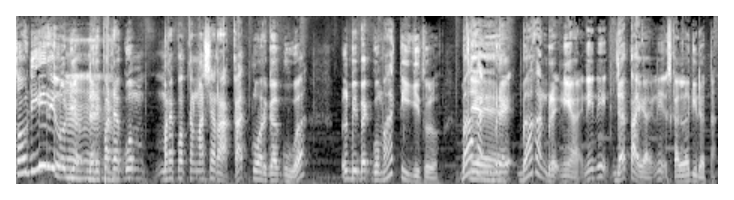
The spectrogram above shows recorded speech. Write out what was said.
Tahu diri loh Hmm, dia. Daripada gua merepotkan masyarakat, keluarga gua, lebih baik gua mati gitu loh. Bahkan iya. bre, bahkan bre nih ya, ini ini data ya, ini sekali lagi data.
